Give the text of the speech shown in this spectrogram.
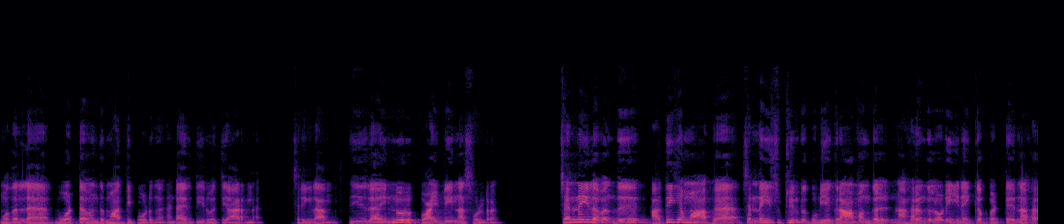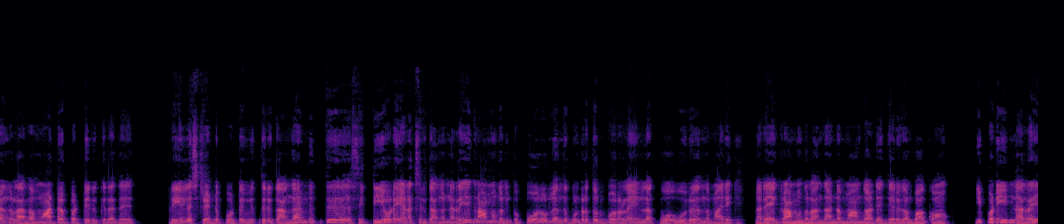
முதல்ல ஓட்டை வந்து மாத்தி போடுங்க ரெண்டாயிரத்தி இருபத்தி ஆறுல. சரிங்களா? இதுல இன்னொரு பாயிண்டையும் நான் சொல்றேன். சென்னையில வந்து அதிகமாக சென்னையை சுற்றி இருக்கக்கூடிய கிராமங்கள் நகரங்களோடு இணைக்கப்பட்டு நகரங்களாக மாற்றப்பட்டு இருக்கிறது. ரியல் எஸ்டேட் போட்டு வித்திருக்காங்க. வித்து சிட்டியோட இணைச்சிருக்காங்க. நிறைய கிராமங்கள். இப்ப போரூர்ல இருந்து குன்றத்தூர் போற லைன்ல கோவூர் அந்த மாதிரி நிறைய கிராமங்கள். அந்தாண்ட மாங்காடு கெருகம்பாக்கம் இப்படி நிறைய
